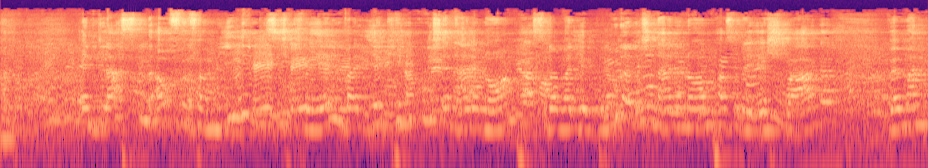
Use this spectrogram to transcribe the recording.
kann. Entlastend auch für Familien, die sich quälen, weil ihr Kind nicht in eine Norm passt oder weil ihr Bruder nicht in eine Norm passt oder ihr Schwager wenn man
